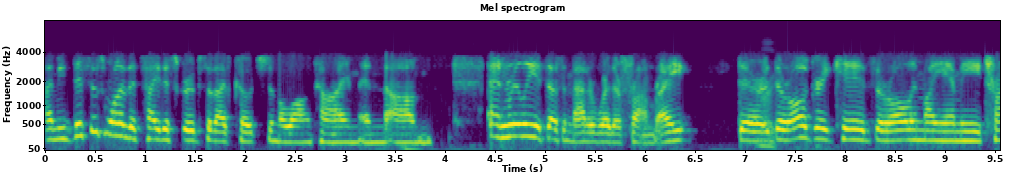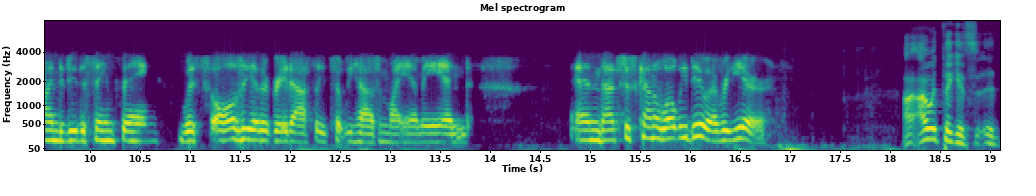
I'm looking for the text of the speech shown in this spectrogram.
I mean, this is one of the tightest groups that I've coached in a long time, and um, and really, it doesn't matter where they're from, right? They're Right. they're all great kids. They're all in Miami, trying to do the same thing with all of the other great athletes that we have in Miami, and and that's just kind of what we do every year. I, I would think it's it,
